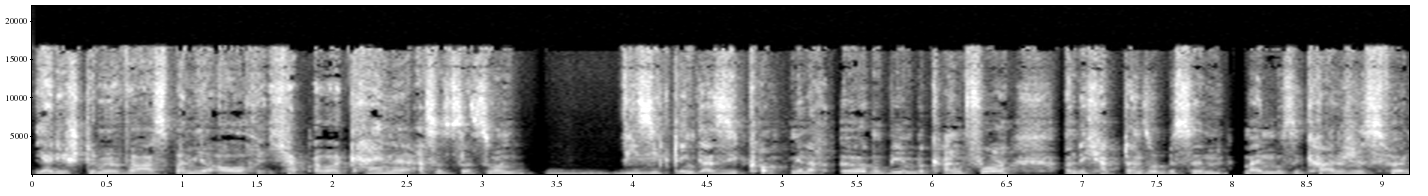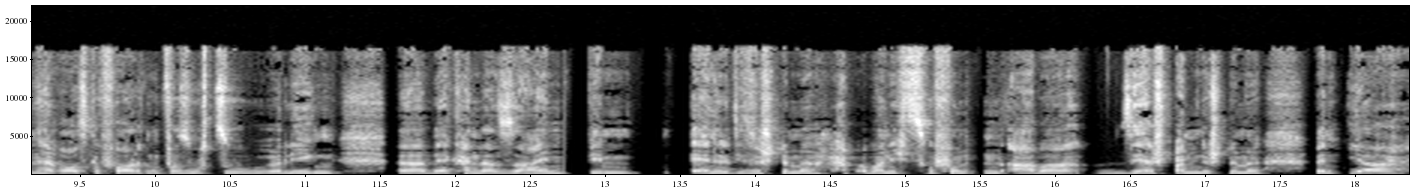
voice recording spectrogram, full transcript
Ja, die Stimme war es bei mir auch. Ich habe aber keine Assoziation, wie sie klingt. Also sie kommt mir nach irgendwem bekannt vor und ich habe dann so ein bisschen mein musikalisches Hirn herausgefordert und versucht zu überlegen, äh, wer kann das sein? Wem ähnelt diese Stimme? Habe aber nichts gefunden, aber sehr spannende Stimme. Wenn ihr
